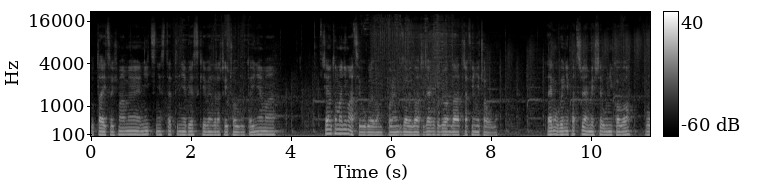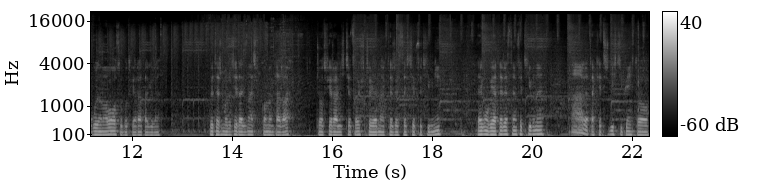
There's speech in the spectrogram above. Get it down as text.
Tutaj coś mamy, nic niestety niebieskie, więc raczej czołgu tutaj nie ma. Chciałem tą animację w ogóle wam powiem widzowie zobaczyć, jak wygląda trafienie czołgu. Tak jak mówię, nie patrzyłem jeszcze u nikogo, w ogóle mało osób otwiera, także Wy też możecie dać znać w komentarzach, czy otwieraliście coś, czy jednak też jesteście przeciwni. Tak jak mówię, ja też jestem przeciwny, ale takie 35 to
